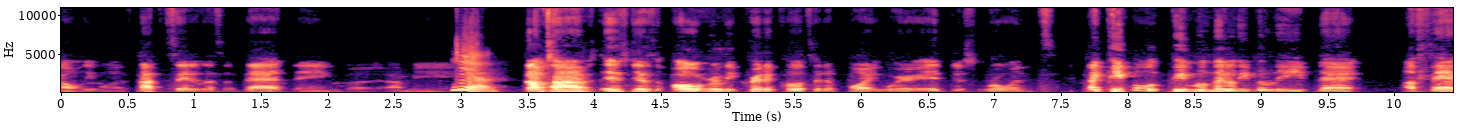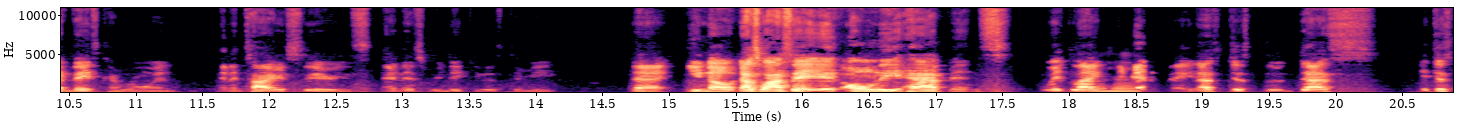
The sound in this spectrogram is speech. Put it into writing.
only ones not to say that that's a bad thing but i mean yeah sometimes it's just overly critical to the point where it just ruins like people people literally believe that a fan base can ruin an entire series and it's ridiculous to me that you know that's why I say it only happens with like mm-hmm. anime. That's just the that's it just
